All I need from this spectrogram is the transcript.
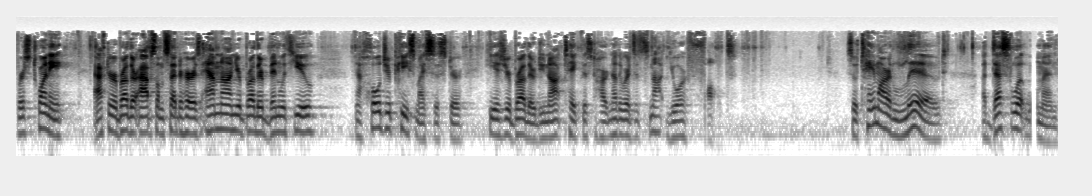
Verse 20 After her brother Absalom said to her, Has Amnon your brother been with you? Now hold your peace, my sister. He is your brother. Do not take this to heart. In other words, it's not your fault. So Tamar lived a desolate woman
